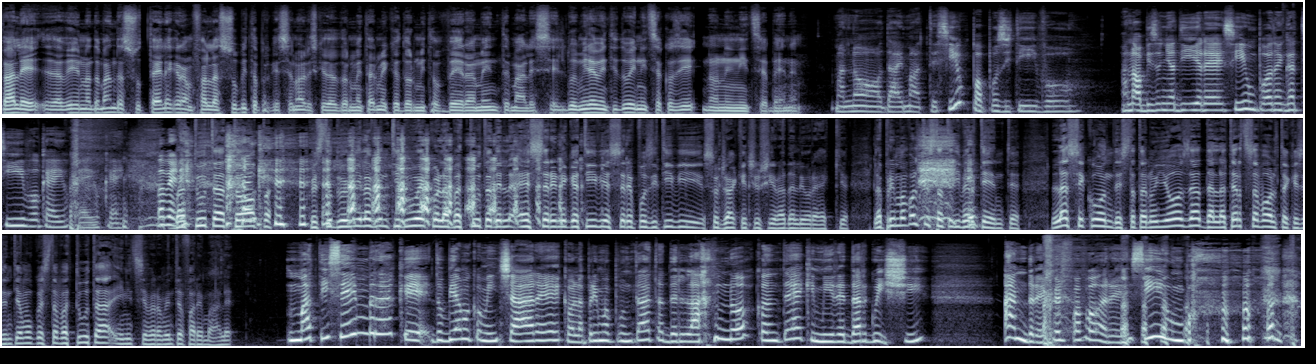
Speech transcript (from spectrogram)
Vale, avevi una domanda su Telegram, falla subito perché sennò rischio di addormentarmi che ho dormito veramente male. Se il 2022 inizia così, non inizia bene. Ma no, dai Matte, sii un po' positivo. Ah no, bisogna dire sì, un po' negativo, ok, ok, ok. Va bene. battuta top, questo 2022 con la battuta del essere negativi, essere positivi, so già che ci uscirà dalle orecchie. La prima volta è stata divertente, la seconda è stata noiosa, dalla terza volta che sentiamo questa battuta inizia veramente a fare male. Ma ti sembra che dobbiamo cominciare con la prima puntata dell'anno con te che mi redarguisci? Andre, per favore, sì, un po'.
